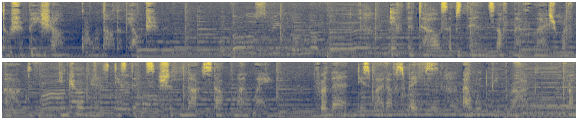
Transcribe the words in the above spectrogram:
都是悲伤。苦恼的标志。Dull substance of my flesh were thought, injurious distance should not stop my way. For then, despite of space, I would be brought from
